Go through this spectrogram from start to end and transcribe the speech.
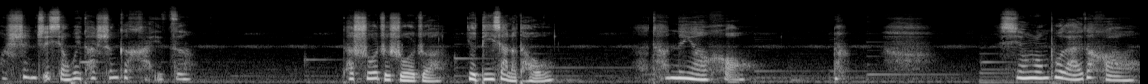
我甚至想为他生个孩子。他说着说着，又低下了头。他那样好，形容不来的好。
